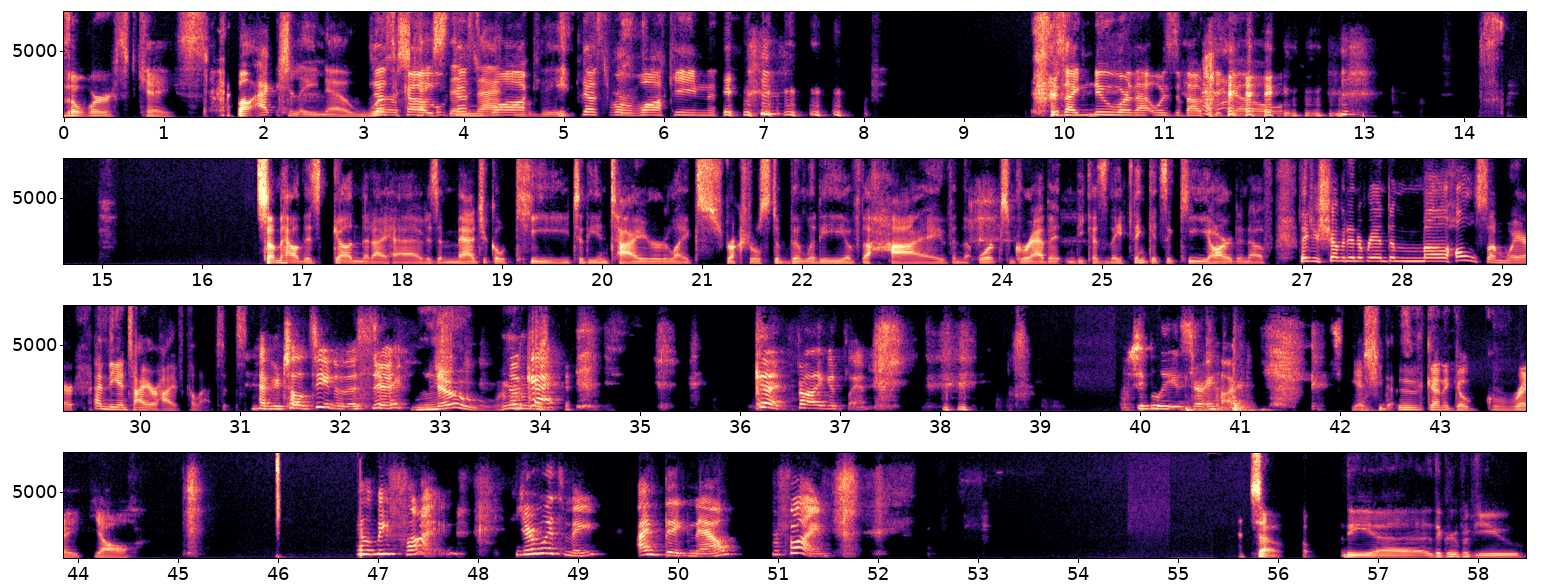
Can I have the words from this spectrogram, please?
the worst case. Well, actually, no. Worst go, case than just that walk. would be. Just we're walking because I knew where that was about to go. Somehow, this gun that I have is a magical key to the entire like structural stability of the hive, and the orcs grab it, and because they think it's a key hard enough, they just shove it in a random uh, hole somewhere, and the entire hive collapses. Have you told Tina this, sir? No. Okay. good. Probably a good plan. she believes very hard. yes, she does. This is gonna go great, y'all. Be fine. You're with me. I'm big now. We're fine. So the uh, the group of you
